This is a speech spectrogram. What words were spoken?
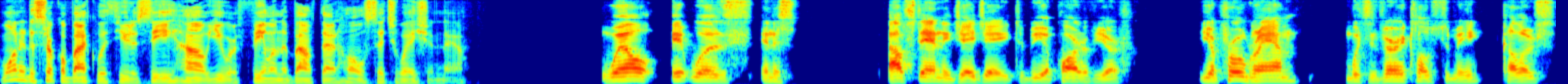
Wanted to circle back with you to see how you were feeling about that whole situation now. Well, it was and it's outstanding, JJ, to be a part of your your program, which is very close to me, Colors,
